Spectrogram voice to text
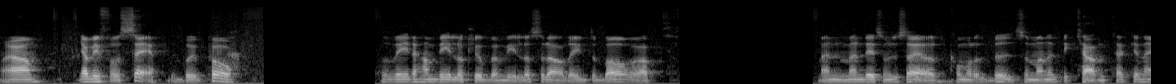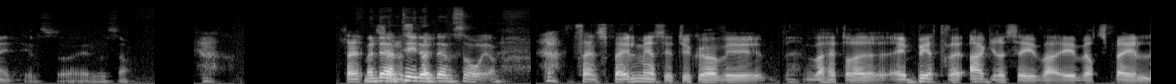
Ja. ja, vi får se. Det beror ju på huruvida han vill och klubben vill och sådär. Det är inte bara att... Men, men det är som du säger, kommer det ett bud som man inte kan tacka nej till så är det väl så. Sen, Men den tiden, den sorgen. Sen spelmässigt tycker jag vi, vad heter det, är bättre aggressiva i vårt spel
